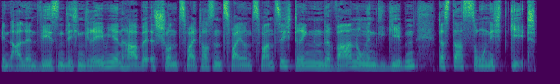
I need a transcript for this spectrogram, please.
In allen wesentlichen Gremien habe es schon 2022 dringende Warnungen gegeben, dass das so nicht geht.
